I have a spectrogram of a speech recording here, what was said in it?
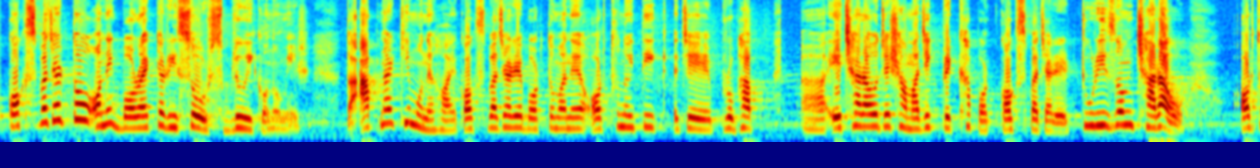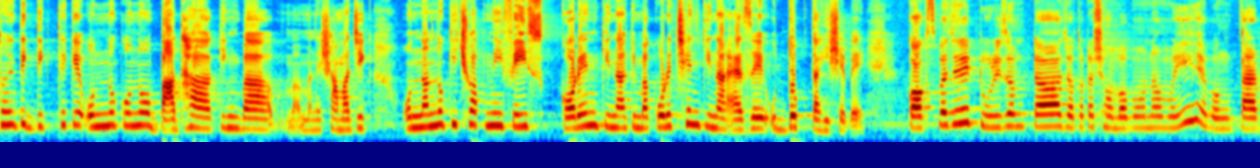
কক্সবাজার তো অনেক বড় একটা রিসোর্স ব্লু ইকোনমির তো আপনার কি মনে হয় কক্সবাজারে বর্তমানে অর্থনৈতিক যে প্রভাব আহ, এছাড়াও যে সামাজিক প্রেক্ষাপট কক্সবাজারের ট্যুরিজম ছাড়াও অর্থনৈতিক দিক থেকে অন্য কোনো বাধা কিংবা মানে সামাজিক অন্যান্য কিছু আপনি ফেস করেন কিনা কিংবা করেছেন কিনা অ্যাজ এ উদ্যোক্তা হিসেবে? কক্সবাজারের ট্যুরিজমটা যতটা সম্ভাবনাময়ী এবং তার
